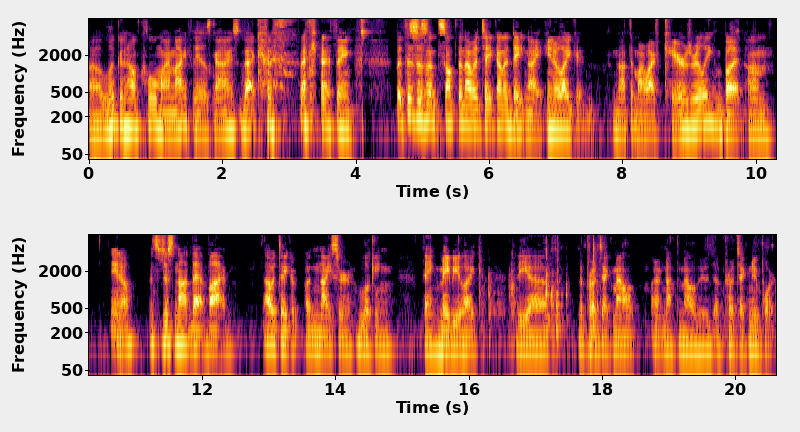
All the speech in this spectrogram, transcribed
uh, look at how cool my knife is, guys. That kind of that kind of thing. But this isn't something I would take on a date night. You know, like not that my wife cares really, but um, you know, it's just not that vibe. I would take a, a nicer looking thing, maybe like the uh, the ProTech Malibu, or not the Malibu, the ProTech Newport,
